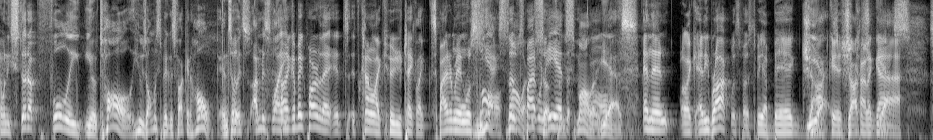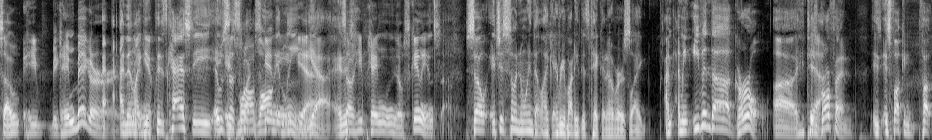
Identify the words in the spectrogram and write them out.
And when he stood up fully, you know, tall, he was almost as big as fucking Hulk. And so it's, I'm just like, like a big part of that, it's it's kind of like who you take. Like Spider Man was small, Yeah, smaller. Spider- when So- he so had the- smaller, yes. And then like Eddie Brock was supposed to be a big jockish jock- kind of guy, yes. so he became bigger. and then like you know, Cletus Kasady it was a small, long skinny, and lean, yeah. yeah. And so he became you know skinny and stuff. so it's just so annoying that like everybody who gets taken over is like, I, I mean, even the girl, uh, his Yeah. girlfriend. Is, is fucking fu-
